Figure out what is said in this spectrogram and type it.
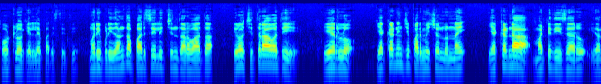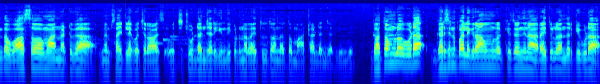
తోటలోకి వెళ్ళే పరిస్థితి. మరి ఇప్పుడు ఇదంతా పరిశీలించిన తర్వాత ఈరోజు చిత్రావతి ఏర్లో ఎక్కడి నుంచి పర్మిషన్లు ఉన్నాయి? ఎక్కడ మట్టి తీశారు? ఇదంతా వాస్తవమా అన్నట్టుగా మేము సైట్లోకి వచ్చి రా- వచ్చి చూడడం జరిగింది. ఇక్కడ ఉన్న రైతులతో అందరితో మాట్లాడడం జరిగింది. గతంలో కూడా గరిసినపల్లి గ్రామంలోకి చెందిన రైతులందరికీ కూడా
